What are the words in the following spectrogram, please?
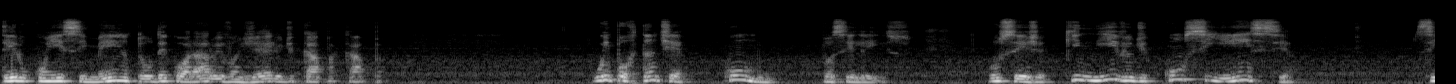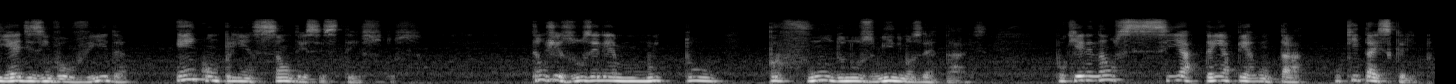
ter o conhecimento ou decorar o Evangelho de capa a capa. O importante é como você lê isso. Ou seja, que nível de consciência se é desenvolvida em compreensão desses textos. Então Jesus ele é muito profundo nos mínimos detalhes, porque ele não se atém a perguntar o que está escrito,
